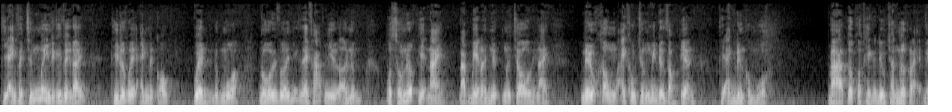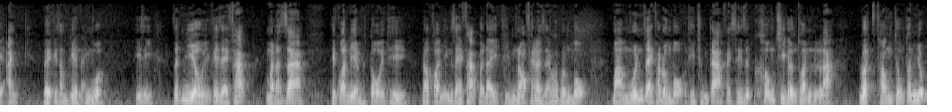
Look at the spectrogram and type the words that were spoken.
Thì anh phải chứng minh được cái việc đấy. Thì lúc ấy anh mới có quyền được mua. Đối với những giải pháp như ở nước một số nước hiện nay đặc biệt là nước nước châu Âu hiện nay nếu không anh không chứng minh được dòng tiền thì anh đừng có mua. Và tôi có thể điều tra ngược lại về anh về cái dòng tiền anh mua. Thế gì rất nhiều những cái giải pháp mà đặt ra. Thì quan điểm của tôi thì nó có những giải pháp ở đây thì nó phải là giải pháp đồng bộ. Mà muốn giải pháp đồng bộ thì chúng ta phải xây dựng không chỉ đơn thuần là luật phòng chống tham nhũng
